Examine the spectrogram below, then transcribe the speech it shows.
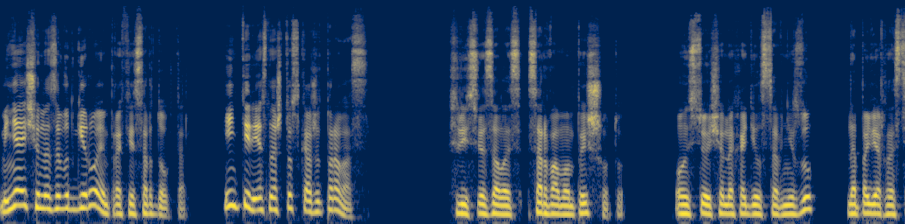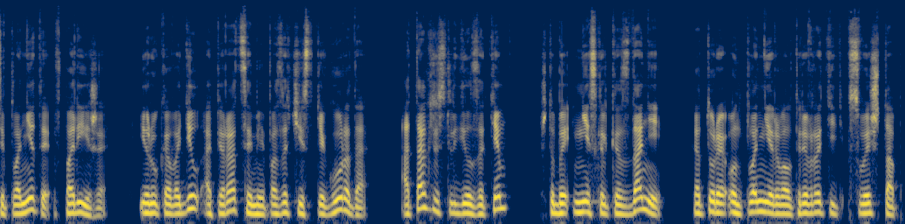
«Меня еще назовут героем, профессор-доктор. Интересно, что скажут про вас». Шри связалась с Арвамом Пейшоту. Он все еще находился внизу, на поверхности планеты, в Париже, и руководил операциями по зачистке города, а также следил за тем, чтобы несколько зданий, которые он планировал превратить в свой штаб,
